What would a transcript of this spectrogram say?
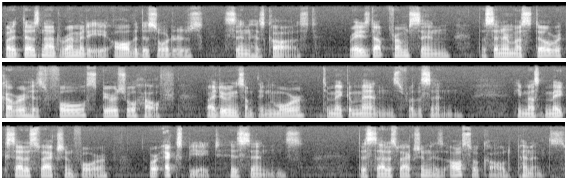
but it does not remedy all the disorders sin has caused. Raised up from sin, the sinner must still recover his full spiritual health by doing something more to make amends for the sin. He must make satisfaction for, or expiate, his sins. This satisfaction is also called penance.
